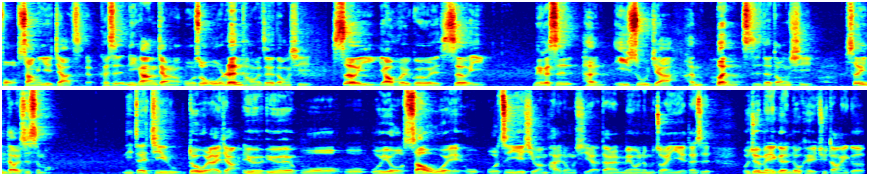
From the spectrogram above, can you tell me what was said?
否商业价值的？可是你刚刚讲了，我说我认同了这个东西，摄影要回归为摄影，那个是很艺术家、很本质的东西。摄影到底是什么？你在记录，对我来讲，因为因为我我我有稍微我我自己也喜欢拍东西啊，当然没有那么专业，但是我觉得每一个人都可以去当一个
